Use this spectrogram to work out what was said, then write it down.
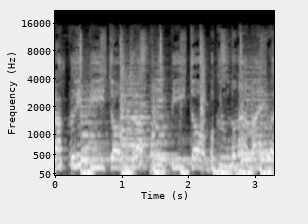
ラップリピートトラップリピート。僕の名前は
